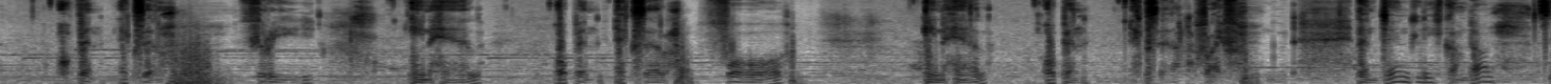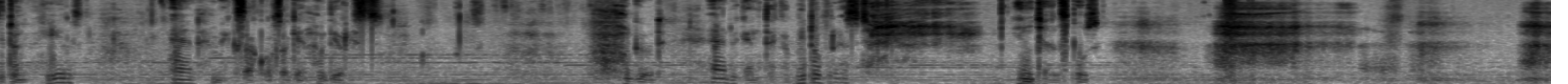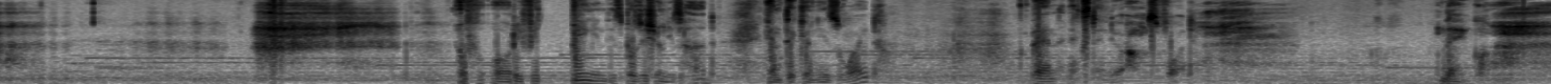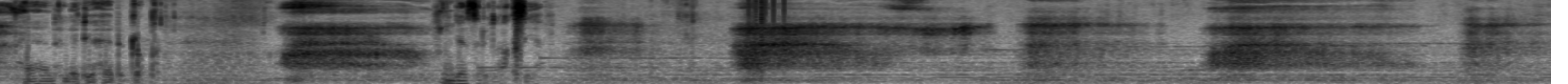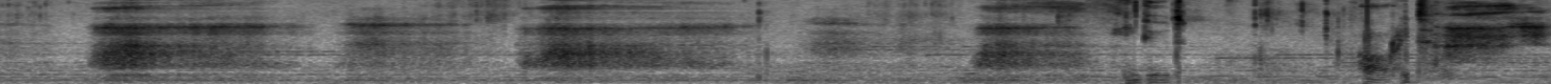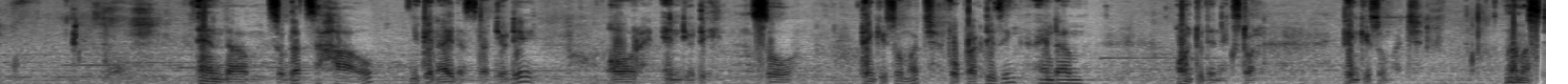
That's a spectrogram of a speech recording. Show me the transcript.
open exhale. Three. Inhale open exhale. Four. Inhale open exhale. Five. Good. Then gently come down sit on your heels and make circles again with your wrists. Good. And we can take a bit of rest. In child's pose or if it being in this position is hard and can is wide then extend your arms forward. There you go. And let your head drop. Just relax All right. And um, so that's how you can either start your day or end your day. So thank you so much for practicing and um, on to the next one. Thank you so much. Namaste.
